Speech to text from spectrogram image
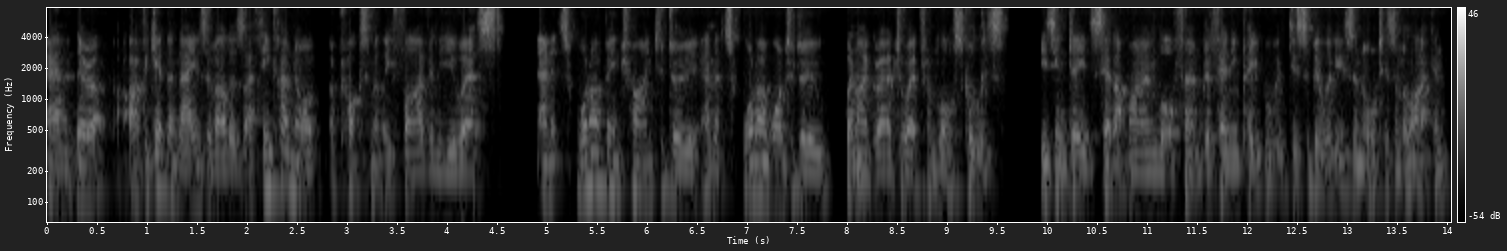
and there are I forget the names of others. I think I know approximately five in the US and it's what I've been trying to do, and it's what I want to do when I graduate from law school is is indeed set up my own law firm defending people with disabilities and autism alike, and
